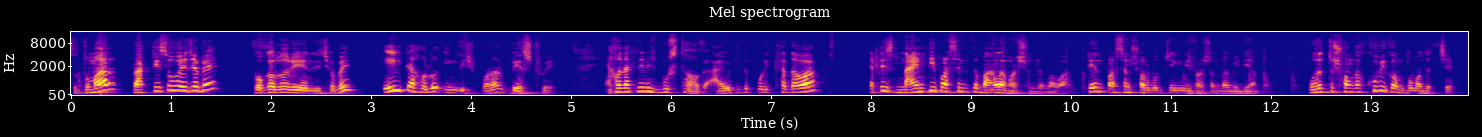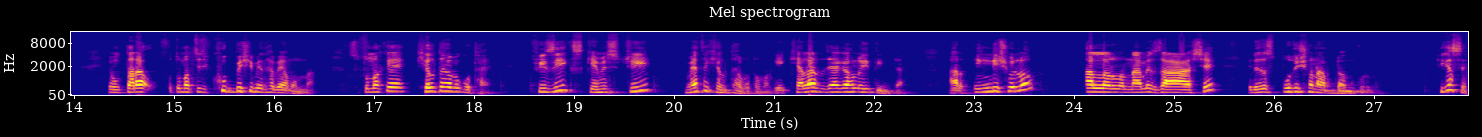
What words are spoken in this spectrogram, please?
সো তোমার প্র্যাকটিসও হয়ে যাবে ভোকাবুলারি এনরিচ হবে। এইটা হলো ইংলিশ পড়ার বেস্ট ওয়ে এখন একটা জিনিস বুঝতে হবে। আইওটিতে পরীক্ষা দেওয়া অ্যাটলিস্ট নাইনটি পার্সেন্ট তো বাংলা ভার্সন রে বাবা। টেন পার্সেন্ট সর্বোচ্চ ইংলিশ ভার্সন বা মিডিয়াম ওদের তো সংখ্যা খুবই কম তোমাদের চেয়ে। এবং তারা, তোমার চেয়ে খুব বেশি মেধাবে এমন না। তোমাকে খেলতে হবে কোথায়? ফিজিক্স কেমিস্ট্রি ম্যাথে খেলতে হবে তোমাকে। এই খেলার জায়গা হলো এই তিনটা। আর ইংলিশ হলো আল্লাহর নামে যা আসে, এটা জাস্ট পজিশন আপ ডাউন করবে। ঠিক আছে?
